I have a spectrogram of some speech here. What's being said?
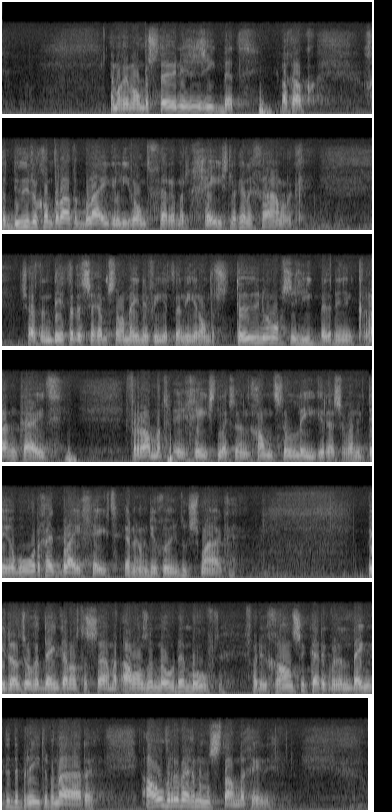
En mag hem ondersteunen in zijn ziekbed, mag ook gedurig om te laten blijken, lieve ontfermer, geestelijk en lichamelijk. Zoals een dichter het zegt, Psalm 41, en Heer ondersteun hem op zijn ziekbed en in een krankheid. Verandert hij geestelijk zijn ganse leger als ze van uw tegenwoordigheid blij geeft en hem die toesmaken. Wil je dan zo gedenken aan ons te samen met al onze noden en behoeften. Van uw ganse kerk, voor de lengte, de breedte van de aarde. Aldere weg en omstandigheden.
